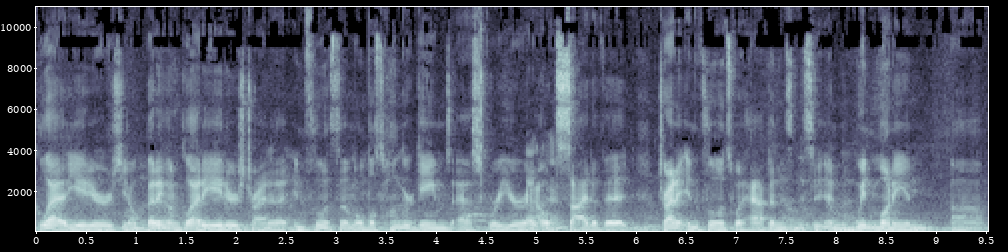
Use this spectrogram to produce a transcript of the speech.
gladiators. You know, betting on gladiators, trying to influence them, almost Hunger Games esque, where you're Okay. outside of it, trying to influence what happens and, see, and win money and um,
